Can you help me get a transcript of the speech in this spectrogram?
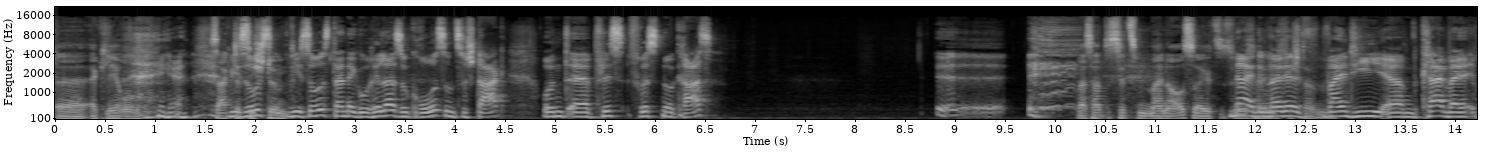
äh, Erklärung. Sagt, dass wieso, sie ist, stimmt. wieso ist dann der Gorilla so groß und so stark und äh, frisst, nur Gras? Was hat das jetzt mit meiner Aussage zu tun? Nein, weil, weil die, ähm, klar, weil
